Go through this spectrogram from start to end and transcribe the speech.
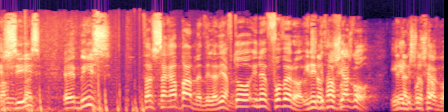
εσείς, εμείς θα σας αγαπάμε. Δηλαδή αυτό είναι φοβερό. Είναι Αξιοθαύμαστο. εντυπωσιακό. Είναι Είναι εντυπωσιακό.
